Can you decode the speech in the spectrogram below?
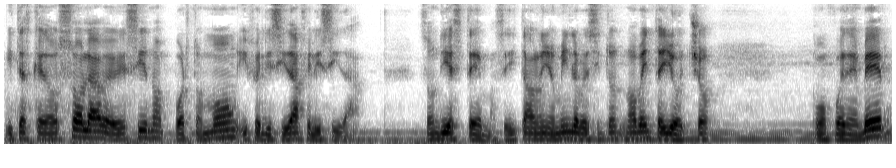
y te has quedado sola, bebecino, Puerto Montt y felicidad, felicidad. Son 10 temas, editado en el año 1998. Como pueden ver,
